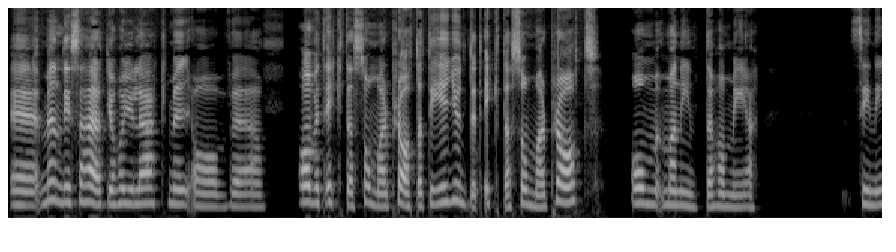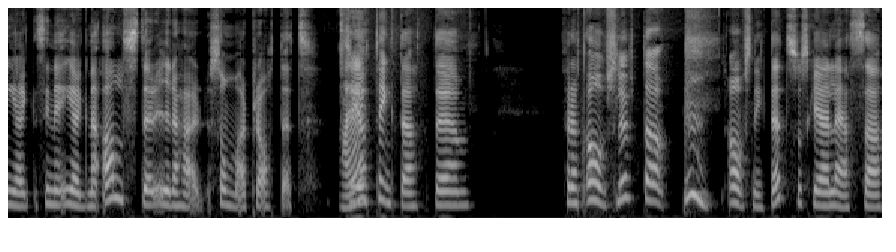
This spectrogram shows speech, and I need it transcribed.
Eh, men det är så här att jag har ju lärt mig av, eh, av ett äkta sommarprat att det är ju inte ett äkta sommarprat om man inte har med sin eg- sina egna alster i det här sommarpratet. Så Nej. jag tänkte att eh, för att avsluta avsnittet så ska jag läsa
